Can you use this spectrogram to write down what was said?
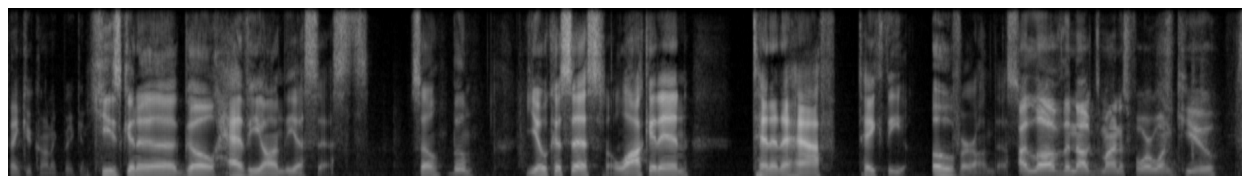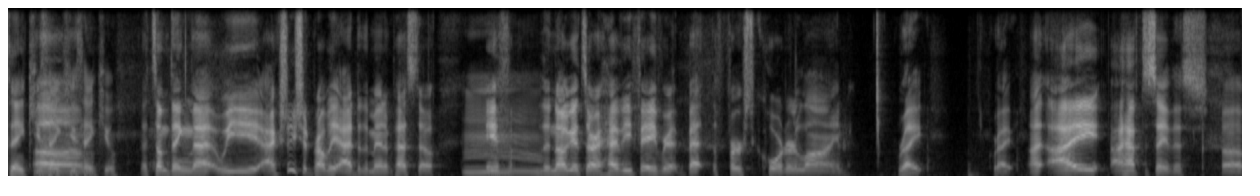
Thank you, Chronic Bacon. He's gonna go heavy on the assists. So boom. Yoke assist. Lock it in. Ten and a half. Take the over on this. I love the Nugs minus four one Q. thank you, thank you, Um, thank you. That's something that we actually should probably add to the manifesto. If Mm. the Nuggets are a heavy favorite, bet the first quarter line. Right, right. I I, I have to say this uh,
